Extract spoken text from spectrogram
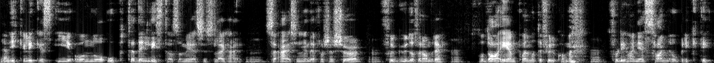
Ja. Han ikke lykkes i å nå opp til den lista som Jesus legger her. mm, Så erkjenner han det for seg sjøl, Mm. for Gud og for andre. Mm. Og da er han på en måte fullkommen, Mm. fordi han er sann og oppriktig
